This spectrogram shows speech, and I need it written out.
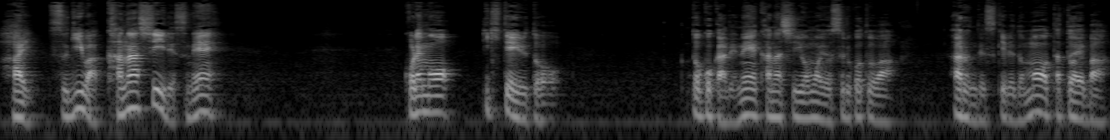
はい。次は悲しいですね。これも生きているとどこかでね、悲しい思いをすることはあるんですけれども、例えば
